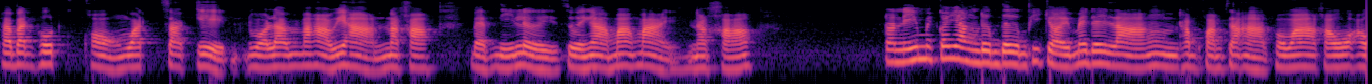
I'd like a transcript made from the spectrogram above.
พระบรรพตของวัดสะเกตวรมหาวิหารนะคะ แบบนี้เลยสวยงามมากมายนะคะ ตอนนี้มันก็ยังเดิมๆพี่จอยไม่ได้ล้างทำความสะอาด เพราะว่าเขาเอา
